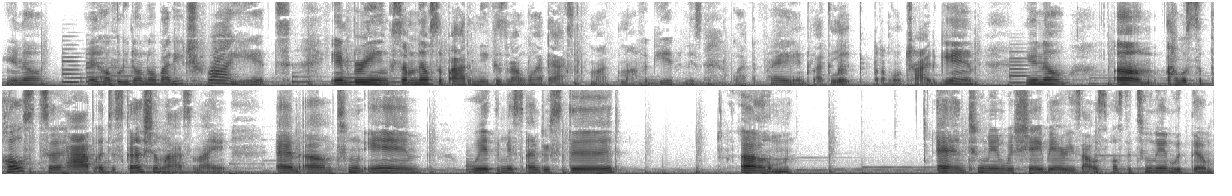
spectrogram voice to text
You know, and hopefully don't nobody try it and bring something else up out of me because then I'm gonna have to ask for my, my forgiveness. I'm gonna have to pray and be like, look, but I'm gonna try it again. You know, um, I was supposed to have a discussion last night and um, tune in with Misunderstood. Um, and tune in with Shea Berries. I was supposed to tune in with them,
